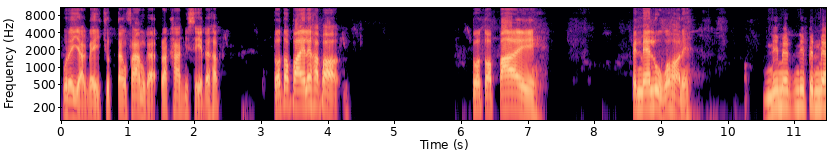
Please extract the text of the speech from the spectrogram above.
ผู้ใดอยากได้ชุดต่างฟาร์มกับราคาพิเศษนะครับ ตัวต่อไปเลยครับพ่อตัวต่อไป เป็นแม่ลูกว่าพ่อเนี่ย นี่เม็ดนี่เป็นแม่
